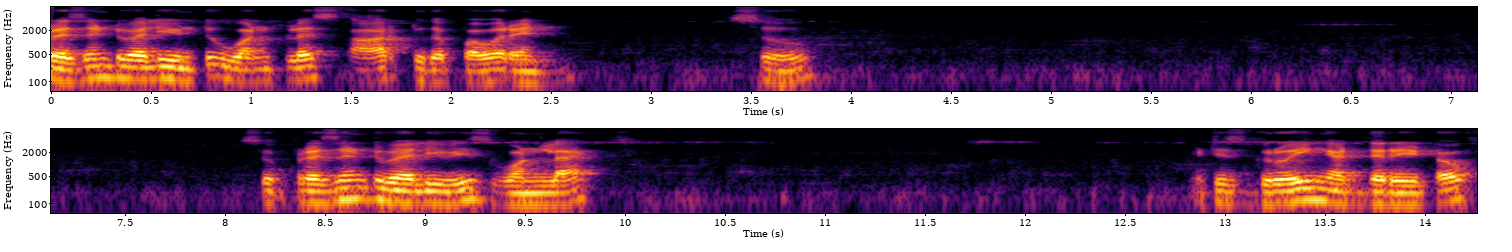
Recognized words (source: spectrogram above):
present value into 1 plus r to the power n. So so present value is 1 lakh. It is growing at the rate of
